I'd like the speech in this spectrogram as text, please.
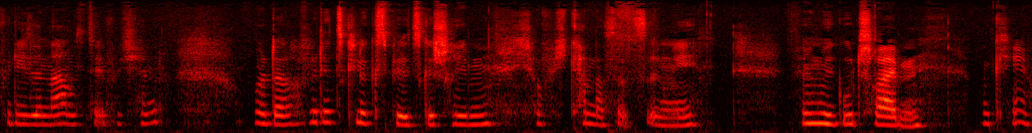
für diese Namenstäfelchen. Und darauf wird jetzt Glückspilz geschrieben. Ich hoffe, ich kann das jetzt irgendwie, irgendwie gut schreiben. Okay.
